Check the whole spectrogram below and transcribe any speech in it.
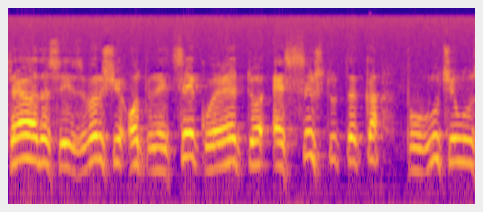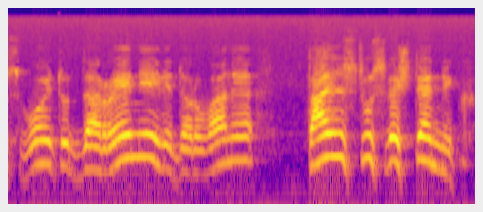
трябва да се извърши от лице, което е също така получило своето дарение или дарование таинство свещеник.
